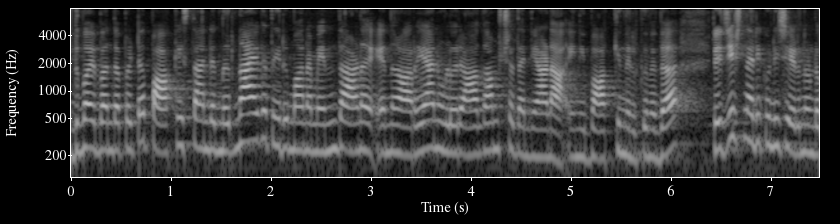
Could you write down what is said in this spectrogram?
ഇതുമായി ബന്ധപ്പെട്ട് പാകിസ്ഥാന്റെ നിർണായക തീരുമാനം എന്താണ് എന്ന് അറിയാനുള്ള ഒരു ആകാംക്ഷ തന്നെയാണ് ഇനി ബാക്കി നിൽക്കുന്നത്. രജീഷ് നരിക്കുനി ചേരുന്നുണ്ട്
